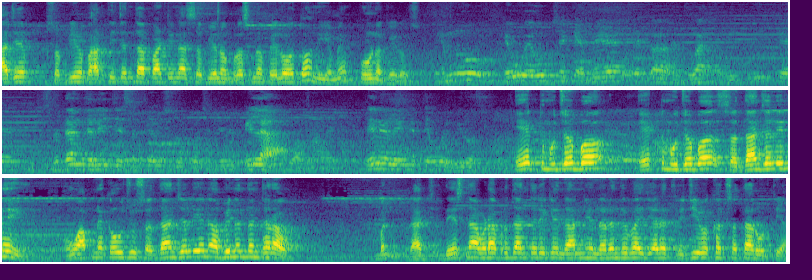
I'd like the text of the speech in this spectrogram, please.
આજે સભ્ય ભારતીય જનતા પાર્ટીના સભ્યનો પ્રશ્ન પહેલો હતો ને અમે પૂર્ણ કર્યો છે. એમનું એવું એવું છે કે મેં એક રજૂઆત કરી હતી કે શ્રદ્ધાંજલિ જે સત્યાવીસ લોકો છે તેને પહેલાં આપવામાં આવે. તેને લઈને તેઓએ વિરોધ એક્ટ મુજબ એક્ટ મુજબ શ્રદ્ધાંજલિ નહીં. હું આપને કહું છું શ્રદ્ધાંજલિ અને અભિનંદન ઠરાવ. બન- રાજ- દેશના વડાપ્રધાન તરીકે માનનીય નરેન્દ્રભાઈ જ્યારે ત્રીજી વખત સત્તારૂઢ થયા,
